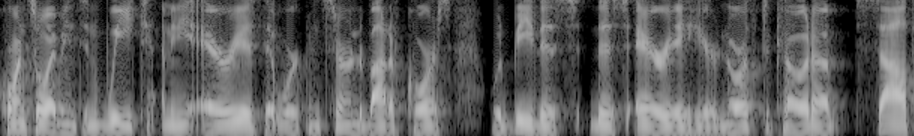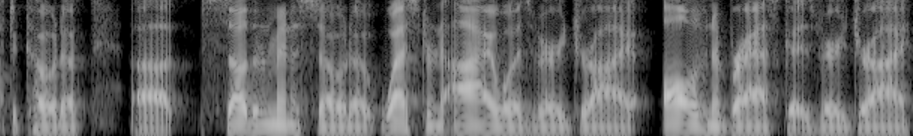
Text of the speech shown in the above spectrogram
corn, soybeans, and wheat. I mean, the areas that we're concerned about, of course, would be this this area here: North Dakota, South Dakota, uh, southern Minnesota, western Iowa is very dry. All of Nebraska is very dry.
